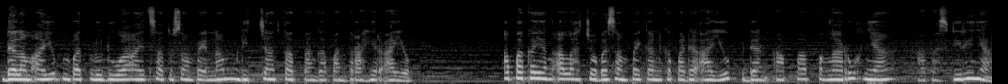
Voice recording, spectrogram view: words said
Dalam Ayub 42 ayat 1 sampai 6 dicatat tanggapan terakhir Ayub. Apakah yang Allah coba sampaikan kepada Ayub dan apa pengaruhnya atas dirinya.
